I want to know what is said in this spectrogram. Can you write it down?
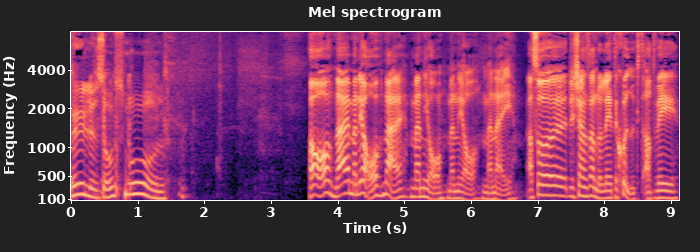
Ailey så smal. Ja, nej men ja, nej men ja, men ja, men nej. Alltså det känns ändå lite sjukt att vi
